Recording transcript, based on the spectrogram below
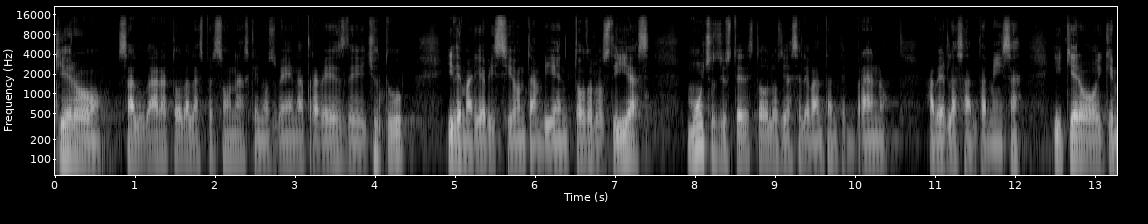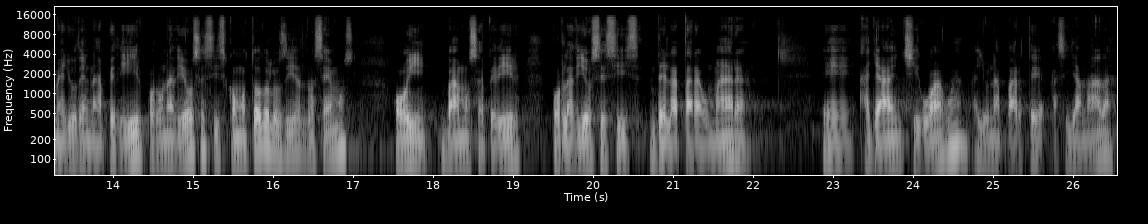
Quiero saludar a todas las personas que nos ven a través de YouTube y de María Visión también todos los días. Muchos de ustedes todos los días se levantan temprano a ver la Santa Misa y quiero hoy que me ayuden a pedir por una diócesis como todos los días lo hacemos. Hoy vamos a pedir por la diócesis de la Tarahumara eh, allá en Chihuahua hay una parte así llamada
